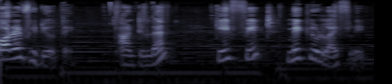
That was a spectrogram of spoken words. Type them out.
পরের ভিডিওতে। Until then keep fit make your life lit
